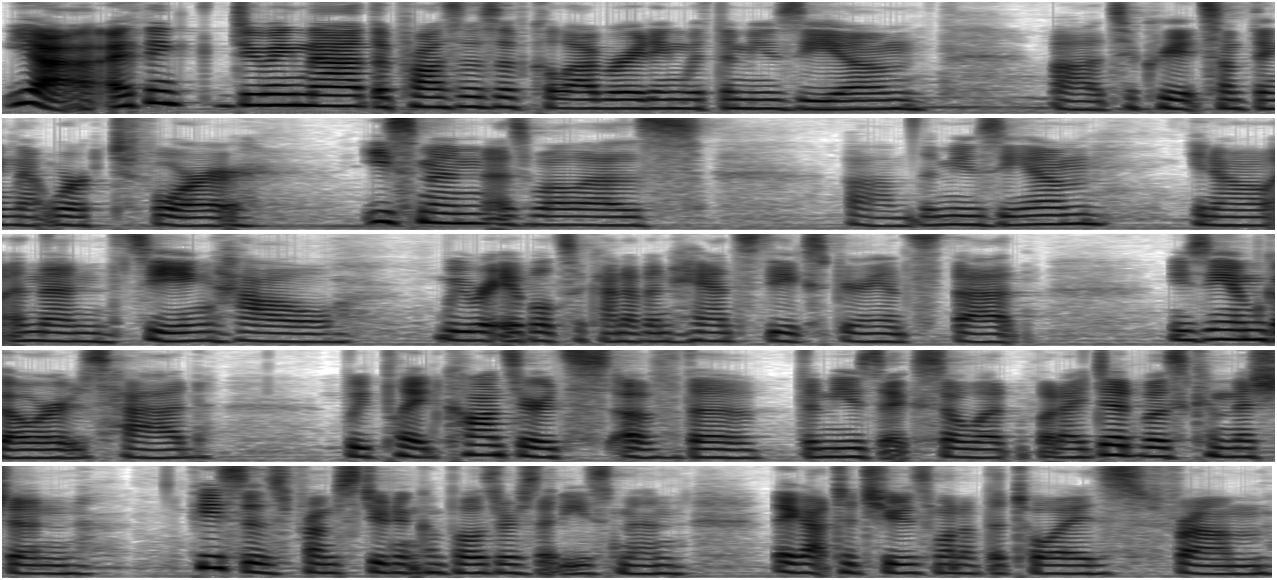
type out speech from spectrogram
yeah, I think doing that, the process of collaborating with the museum uh, to create something that worked for Eastman as well as um, the museum, you know, and then seeing how we were able to kind of enhance the experience that museum goers had. We played concerts of the, the music. So what, what I did was commission pieces from student composers at Eastman. They got to choose one of the toys from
